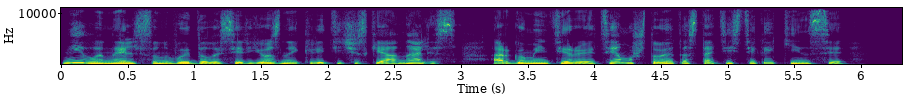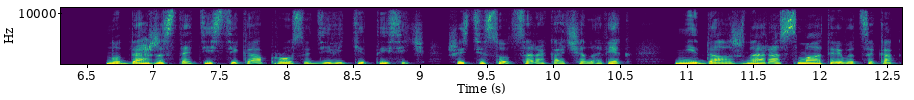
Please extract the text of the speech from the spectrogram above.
Нива Нельсон выдала серьезный критический анализ, аргументируя тем, что это статистика Кинси. Но даже статистика опроса 9640 человек не должна рассматриваться как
